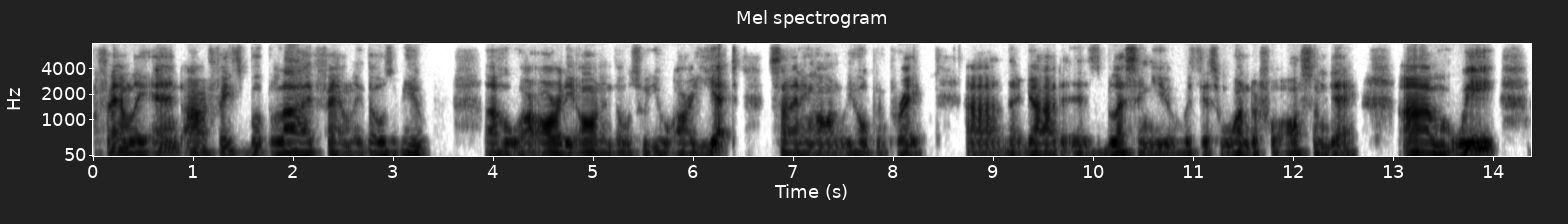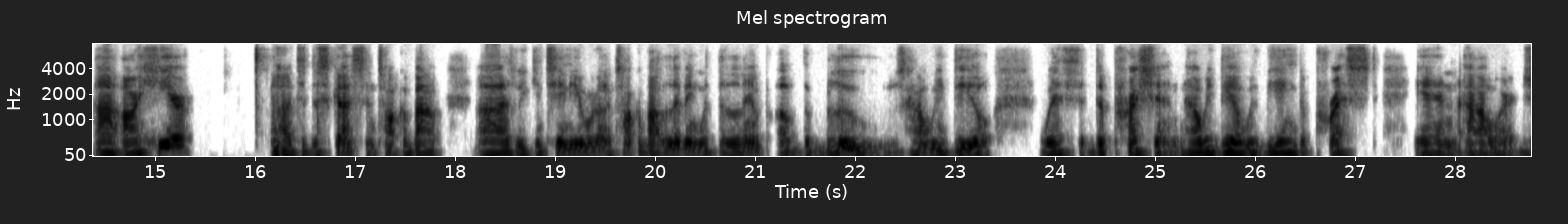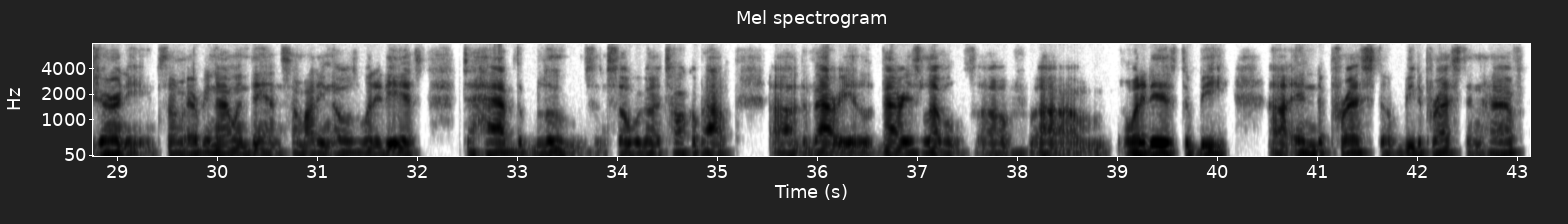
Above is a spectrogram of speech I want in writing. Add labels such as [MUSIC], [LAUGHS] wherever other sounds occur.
family and our Facebook Live family. Those of you uh, who are already on and those who you are yet signing on, we hope and pray uh, that God is blessing you with this wonderful, awesome day. Um, we uh, are here uh, to discuss and talk about uh, as we continue. We're going to talk about living with the limp of the blues, how we deal with depression, how we deal with being depressed in our journey. Some every now and then somebody knows what it is to have the blues. And so we're going to talk about uh, the various various levels of um, what it is to be uh, in depressed or be depressed and have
